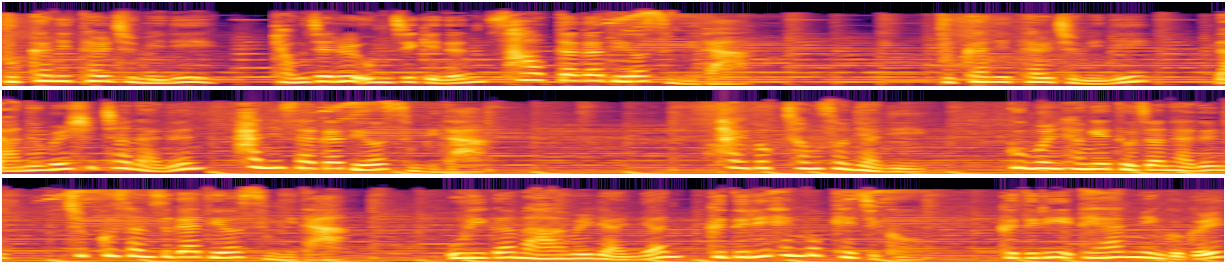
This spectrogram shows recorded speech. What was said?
북한 이탈 주민이 경제를 움직이는 사업가가 되었습니다. 북한 이탈 주민이 나눔을 실천하는 한의사가 되었습니다. 탈북 청소년이 꿈을 향해 도전하는 축구 선수가 되었습니다. 우리가 마음을 열면 그들이 행복해지고 그들이 대한민국을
